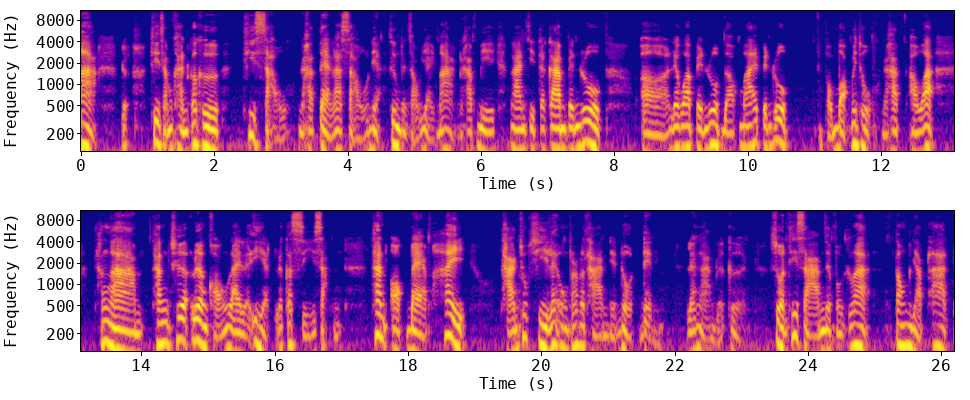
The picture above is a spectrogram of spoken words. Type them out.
มาก ที่สำคัญก็คือ ที่เสานะครับ แต่ละเสาเนี่ยซึ่งเป็นเสาใหญ่มากนะครับ มีงานจิตรกรรมเป็นรูปเอ่อเรียกว่าเป็นรูปดอกไม้เป็นรูปผมบอกไม่ถูกนะครับ เอาว่าทั้งงามทั้งเชื่อเรื่องของรายละเอียดแล้วก็สีสัน ท่านออกแบบให้ฐานชุกชีและองค์พระประธานเนี่ยโดดเด่นและงามเหลือเกิน ส่วนที่3เนี่ยผมคิดว่าต้องอย่าพลาดไป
